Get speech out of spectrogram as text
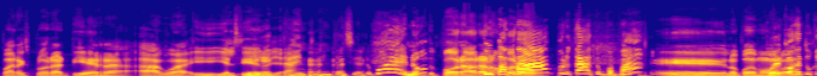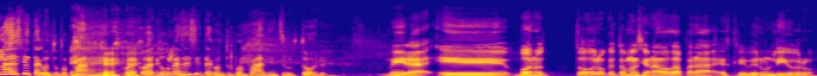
para explorar tierra, agua y, y el cielo. y está ya. en tus intenciones. Bueno, Por ahora tu no, papá, pero está tu papá. eh, lo podemos Puedes coger tu clasecita con tu papá, ¿eh? Puedes coger tu clasecita con tu papá de instructor. Mira, eh, bueno, todo lo que tú has mencionado da para escribir un libro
